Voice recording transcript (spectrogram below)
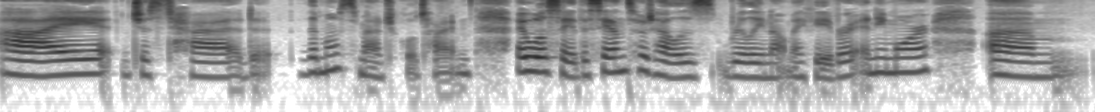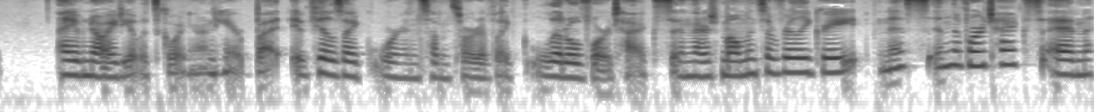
I just had the most magical time. I will say the Sands Hotel is really not my favorite anymore. Um, I have no idea what's going on here, but it feels like we're in some sort of like little vortex, and there's moments of really greatness in the vortex, and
